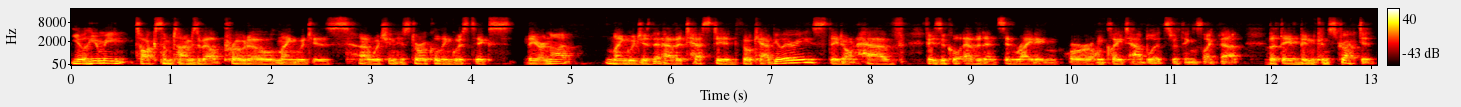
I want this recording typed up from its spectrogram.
You'll hear me talk sometimes about proto languages, uh, which in historical linguistics, they are not languages that have attested vocabularies. They don't have physical evidence in writing or on clay tablets or things like that. But they've been constructed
